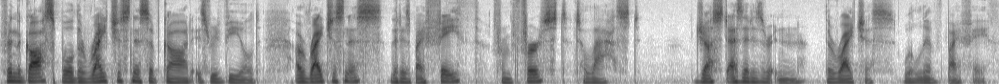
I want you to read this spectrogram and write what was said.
For in the gospel, the righteousness of God is revealed, a righteousness that is by faith from first to last. Just as it is written, the righteous will live by faith.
